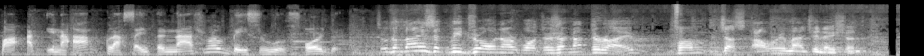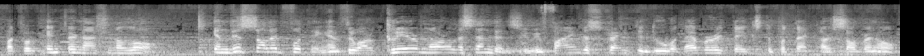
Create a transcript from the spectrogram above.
pa at inaangkla sa International Base Rules Order. So the lines that we draw on our waters are not derived from just our imagination, but from international law. In this solid footing and through our clear moral ascendancy, we find the strength to do whatever it takes to protect our sovereign home,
